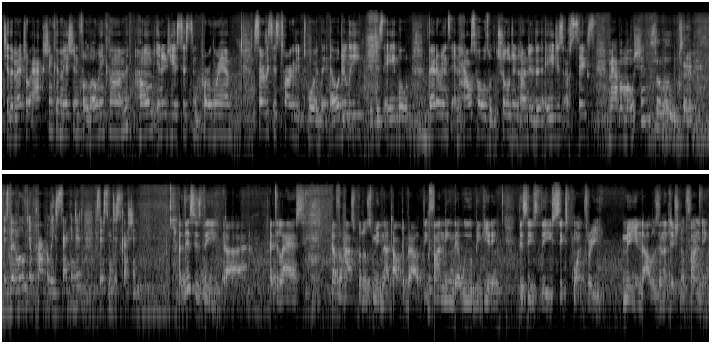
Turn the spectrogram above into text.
to the Metro Action Commission for Low-Income Home Energy Assistance Program, services targeted toward the elderly, the disabled, veterans, and households with children under the ages of six. May I have a motion? So moved. Second. It's been moved and properly seconded. Is there some discussion? This is the, uh, at the last Health and Hospitals meeting, I talked about the funding that we will be getting. This is the $6.3 million dollars in additional funding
